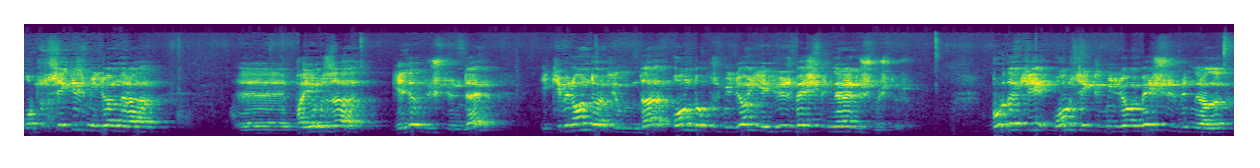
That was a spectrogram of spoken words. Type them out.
38 milyon lira e, payımıza gelir düştüğünde 2014 yılında 19 milyon 705 bin liraya düşmüştür. Buradaki 18 milyon 500 bin liralık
